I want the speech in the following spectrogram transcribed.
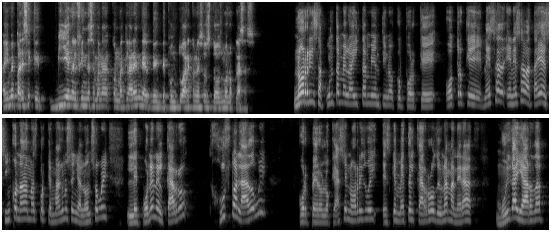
ahí me parece que bien el fin de semana con McLaren de, de, puntuar con esos dos monoplazas. Norris, apúntamelo ahí también, Tinoco, porque otro que en esa, en esa batalla de cinco, nada más porque Magnus y Alonso, güey, le ponen el carro justo al lado, güey, pero lo que hace Norris, güey, es que mete el carro de una manera muy gallarda,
